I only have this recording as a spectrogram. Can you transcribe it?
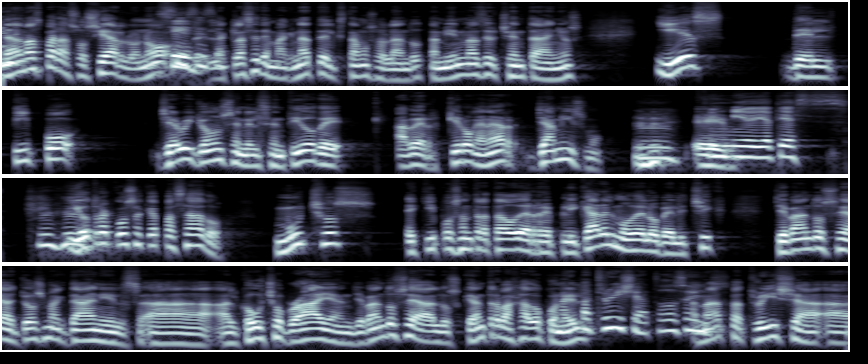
nada más para asociarlo, ¿no? Sí, sí, La clase de magnate del que estamos hablando, también más de 80 años, y es del tipo Jerry Jones en el sentido de, a ver, quiero ganar ya mismo. Mm, Eh, Inmediatez. Y Ujú. otra cosa que ha pasado, muchos equipos han tratado de replicar el modelo Belichick, llevándose a Josh McDaniels, a- al coach O'Brien, llevándose a los que han trabajado con Matt él, Patricia, todos a ellos. Matt Patricia, a,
